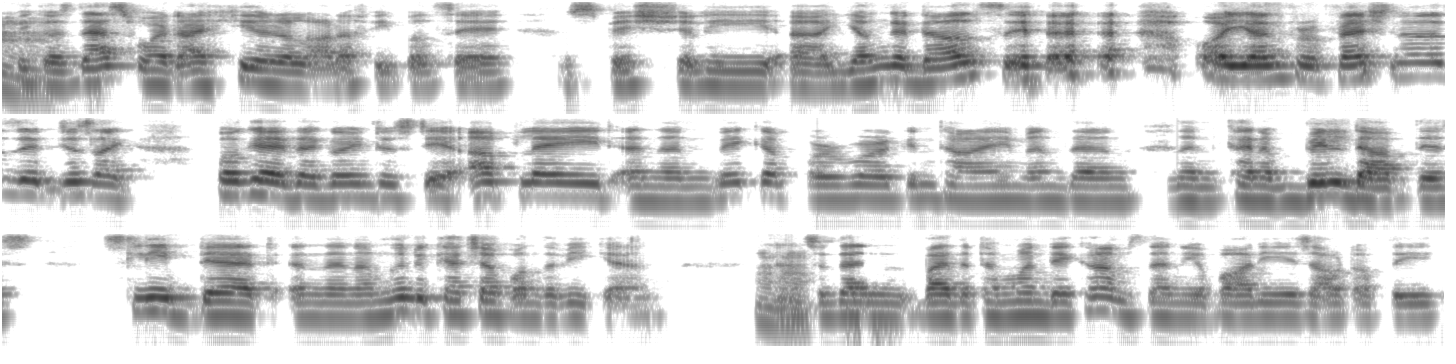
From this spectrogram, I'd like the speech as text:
Mhm. Because that's what I hear a lot of people say, especially uh, young adults or young professionals. It's just like, okay, they're going to stay up late and then wake up for work in time and then then kind of build up this sleep debt and then I'm going to catch up on the weekend. And Mhm. so then by the time Monday comes, then your body is out of the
